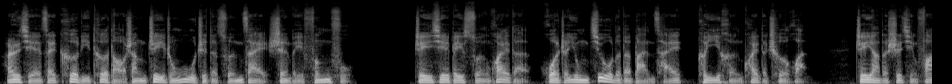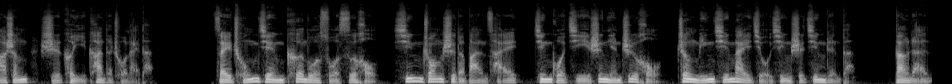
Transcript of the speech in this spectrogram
而且在克里特岛上，这种物质的存在甚为丰富。这些被损坏的或者用旧了的板材可以很快的撤换。这样的事情发生是可以看得出来的。在重建克诺索斯后，新装饰的板材经过几十年之后，证明其耐久性是惊人的。当然，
